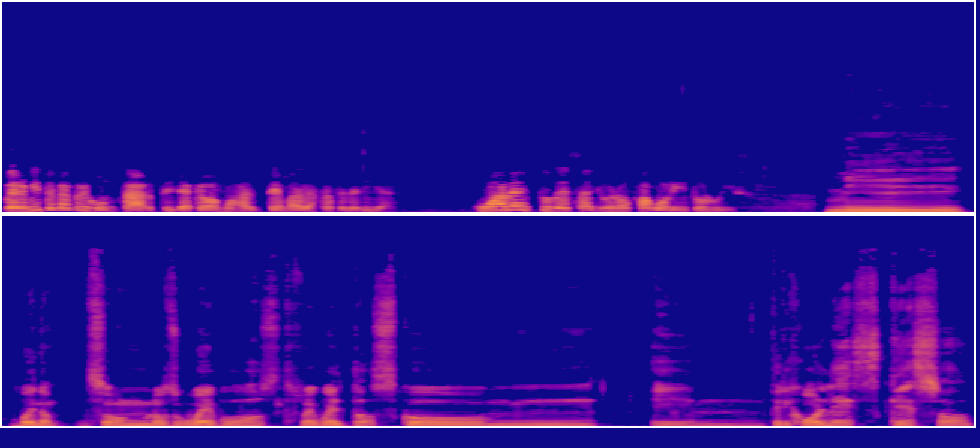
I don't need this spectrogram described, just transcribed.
Permíteme preguntarte, ya que vamos al tema de las cafeterías, ¿cuál es tu desayuno favorito, Luis? Mi, bueno, son los huevos revueltos con em, frijoles, queso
